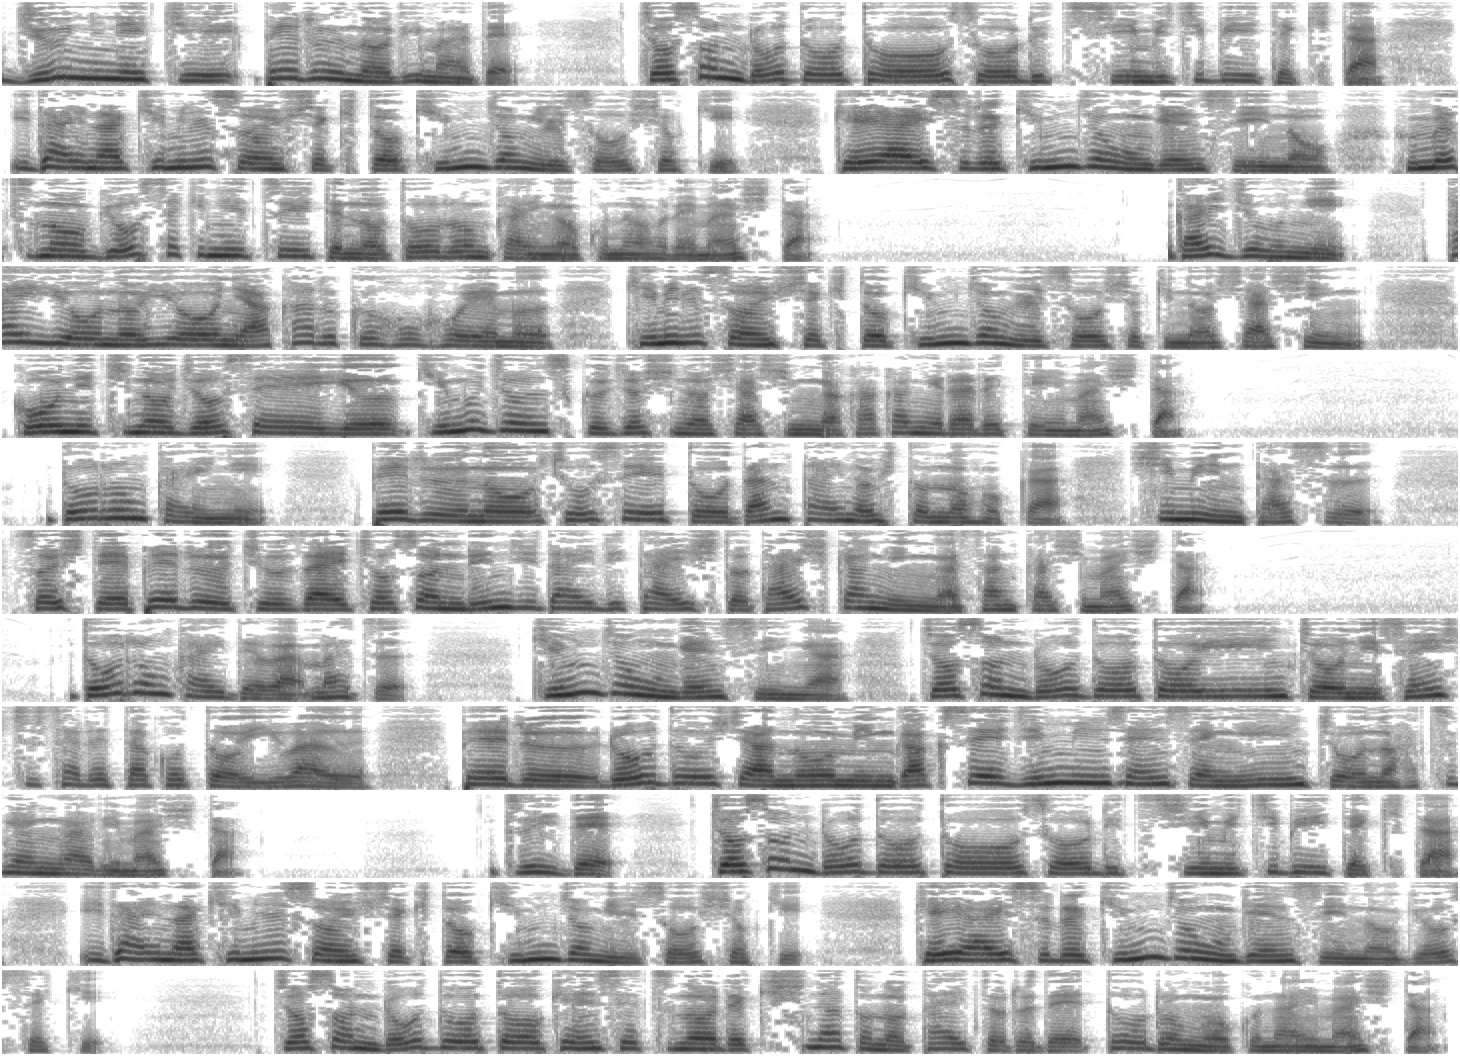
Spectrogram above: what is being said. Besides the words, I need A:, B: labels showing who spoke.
A: 12日、ペルーのリマで、朝鮮労働党を創立し導いてきた偉大なキミルソン主席とキム・ジョギル総書記、敬愛するキム・ジョン元帥の不滅の業績についての討論会が行われました。会場に、太陽のように明るく微笑む、キミルソン主席とキム・ジョンギル総書記の写真、抗日の女性英雄、キム・ジョンスク女子の写真が掲げられていました。討論会に、ペルーの小政党団体の人のほか、市民多数、そしてペルー駐在朝鮮臨時代理大使と大使館員が参加しました。討論会ではまず、金正恩元帥が、朝鮮労働党委員長に選出されたことを祝う、ペルー労働者農民学生人民戦線委員長の発言がありました。ついで、朝鮮労働党を創立し導いてきた偉大なキミルソン主席とキム・ジョギ総書記、敬愛するキム・ジョン元帥の業績、朝鮮労働党建設の歴史などのタイトルで討論を行いました。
